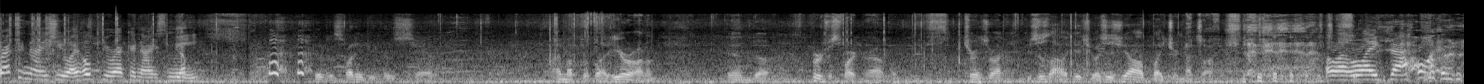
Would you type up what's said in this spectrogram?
Recognize you. I hope you recognize me. It was funny because uh, I'm up to about here on him, and uh, we're just farting around. Him. Turns around, he says, "I'll hit you." I says, "Yeah, I'll bite your nuts off." Oh, I like that one.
